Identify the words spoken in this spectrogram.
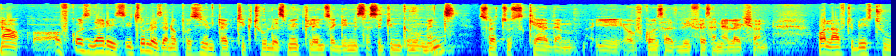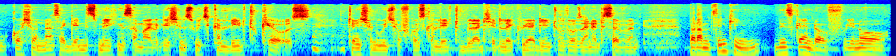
Now, of course, that is, it's always an opposition tactic to always make claims against a sitting government mm -hmm. so as to scare them, of course, as they face an election. All I have to do is to caution us against making some allegations which can lead to chaos, mm -hmm. tension which, of course, can lead to bloodshed, like we had in 2007. But I'm thinking this kind of, you know,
